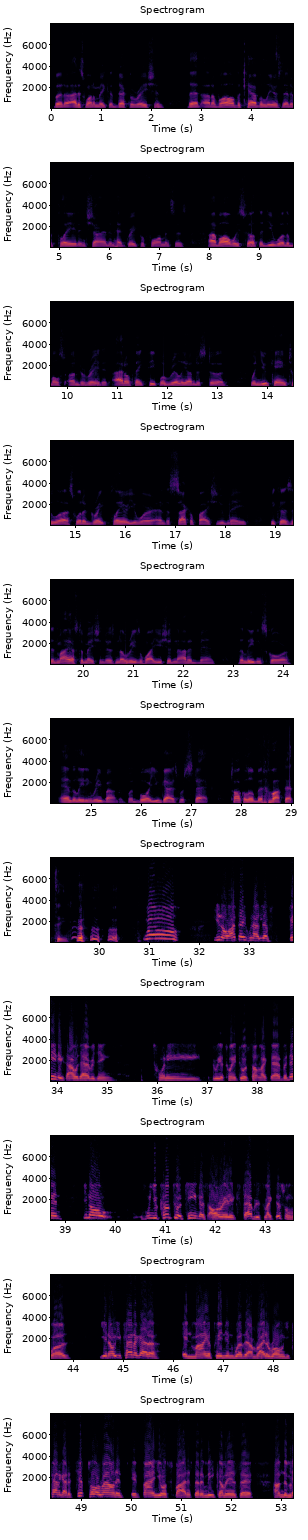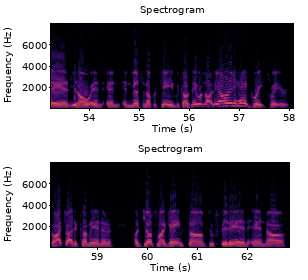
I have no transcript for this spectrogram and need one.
but uh, I just want to make a declaration that out of all the Cavaliers that have played and shined and had great performances, I've always felt that you were the most underrated. I don't think people really understood when you came to us what a great player you were and the sacrifice you made because in my estimation, there's no reason why you should not have been the leading scorer and the leading rebounder. But boy, you guys were stacked. Talk a little bit about that team. well, you know, I think when I left Phoenix, I was averaging 23 or 22 or something like that. But then, you know, when you come to a team that's already established like this one was, you know, you kind of got to in my opinion, whether I'm right or wrong, you kind of got to tiptoe around and, and find your spot instead of me coming in and say, I'm the man, you know, and, and, and messing up a team because they was they already had great players. So I tried to come in and adjust my game some to fit in, and uh,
